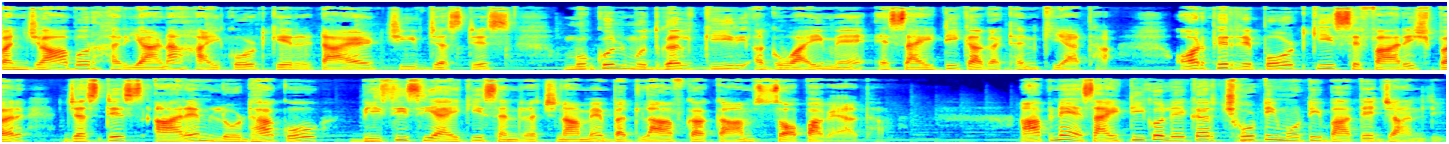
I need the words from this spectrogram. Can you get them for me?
पंजाब और हरियाणा हाई कोर्ट के retired chief justice Mukul Mudgal की अगुवाई में एसआईटी का गठन किया था। और फिर रिपोर्ट की सिफारिश पर जस्टिस आर एम लोढ़ा को बीसीसीआई की संरचना में बदलाव का काम सौंपा गया था। आपने एसआईटी को लेकर छोटी मोटी बातें जान ली।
